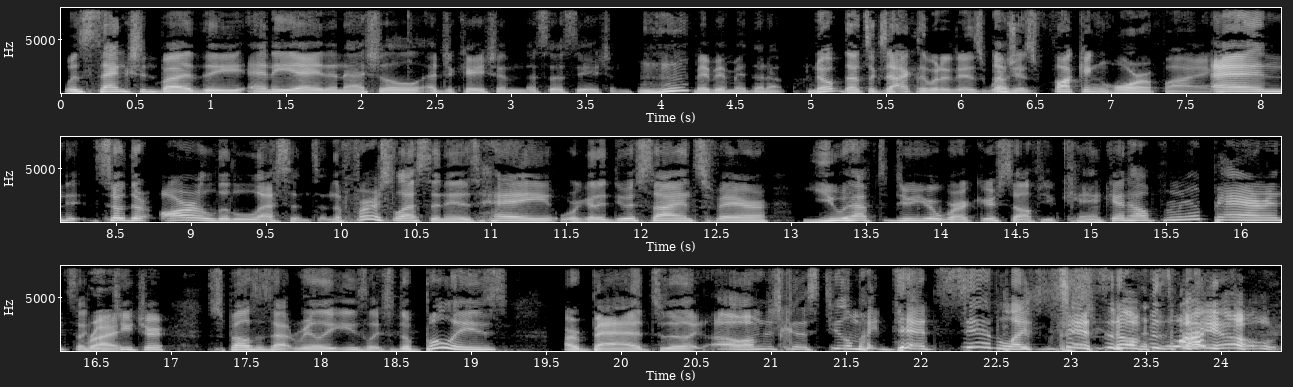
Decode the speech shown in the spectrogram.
was sanctioned by the NEA, the National Education Association. Mm-hmm. Maybe I made that up. nope that's exactly what it is which Okay. is fucking horrifying And so there are little lessons. And the first lesson is hey, we're going to do a science fair. You have to do your work yourself. You can't get help from your parents. Like Right. the teacher spells this out really easily. So the bullies are bad. So they're like, oh, I'm just going to steal my dad's satellite and pass it off as my own.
